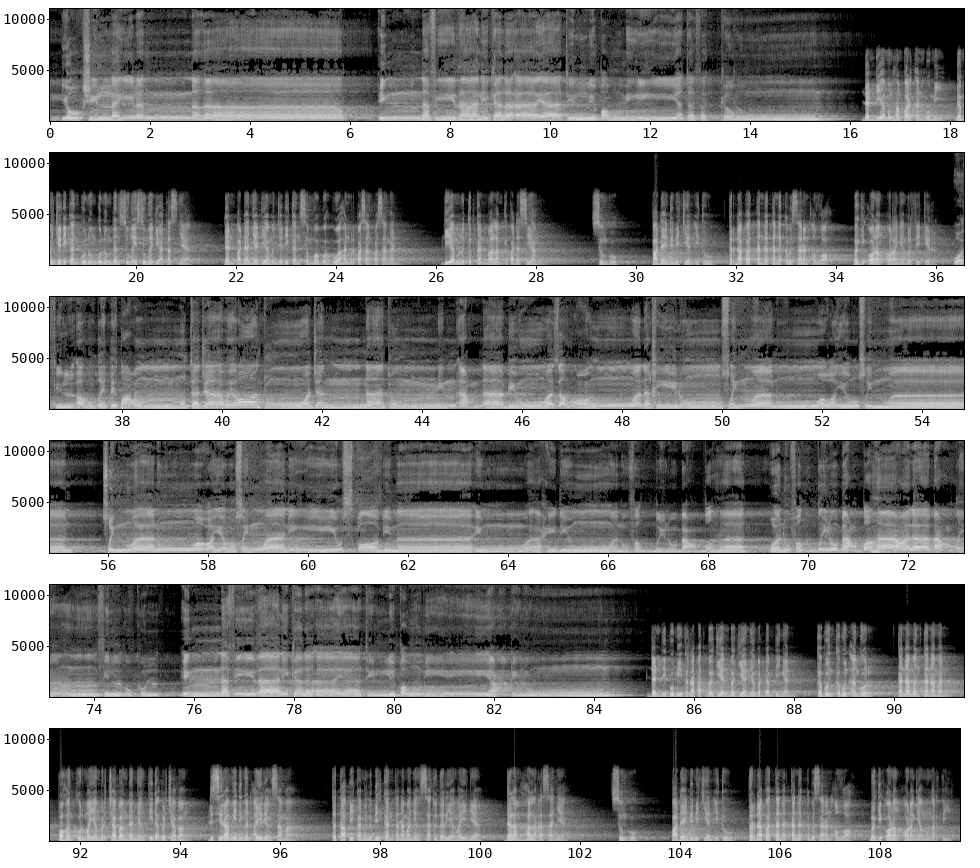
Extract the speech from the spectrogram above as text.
يغشي الليل النهار إن في ذلك لآيات لقوم يتفكرون Dan dia menghamparkan bumi dan menjadikan gunung-gunung dan sungai-sungai di atasnya. Dan padanya dia menjadikan semua buah-buahan berpasang-pasangan. Dia menutupkan malam kepada siang. Sungguh, pada yang demikian itu terdapat tanda-tanda kebesaran Allah bagi orang-orang yang berfikir. وفي الأرض قطع متجاورات وجنات من أعناب وزرع ونخيل صنوان وغير صنوان صنوان وغير صنوان يسقى بماء واحد ونفضل بعضها ونفضل بعضها على بعض في الأكل. إن في ذلك لآيات لقوم يعقلون. Dan di bumi terdapat bagian-bagian yang berdampingan, kebun-kebun anggur, tanaman-tanaman, pohon kurma yang bercabang dan yang tidak bercabang, disirami dengan air yang sama. Tetapi kami lebihkan tanaman yang satu dari yang lainnya dalam hal rasanya. Sungguh, pada yang demikian itu terdapat tanda-tanda kebesaran Allah bagi orang-orang yang mengerti.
